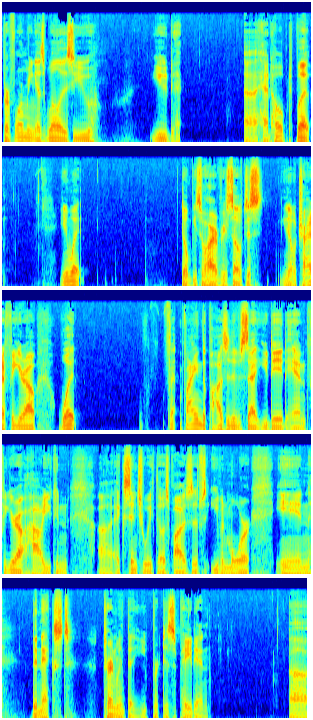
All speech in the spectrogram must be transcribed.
performing as well as you you'd uh, had hoped. But you know what? Don't be so hard on yourself. Just you know, try to figure out what find the positives that you did and figure out how you can uh, accentuate those positives even more in the next tournament that you participate in. Uh,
